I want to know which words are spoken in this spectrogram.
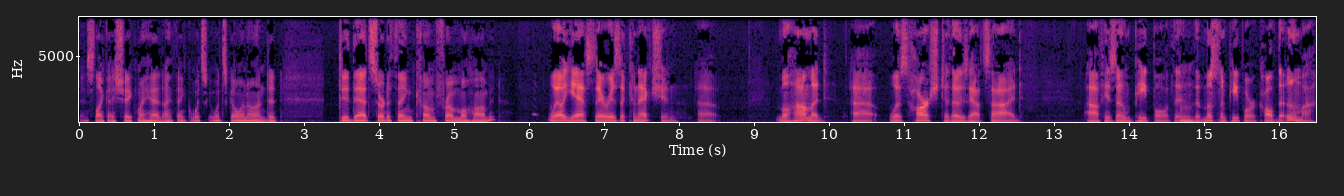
it's like I shake my head. I think, what's what's going on? Did did that sort of thing come from Muhammad? Well, yes, there is a connection. Uh, Muhammad uh, was harsh to those outside of his own people. The, mm. the Muslim people are called the Ummah,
